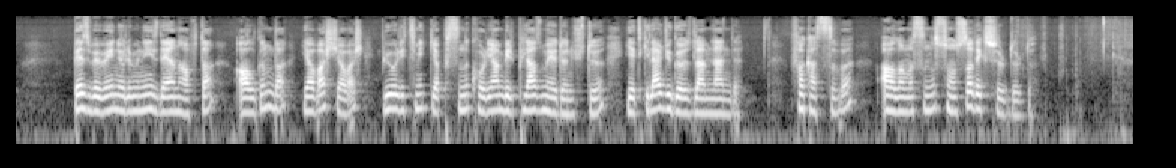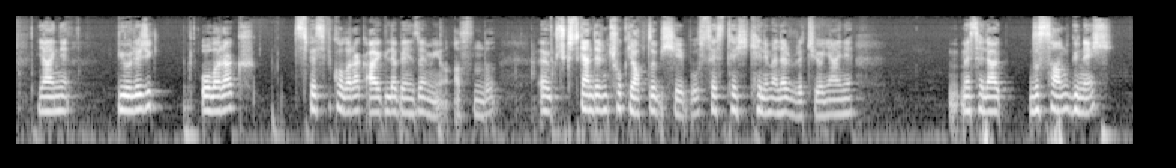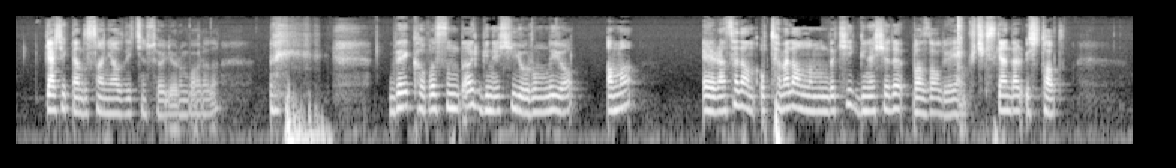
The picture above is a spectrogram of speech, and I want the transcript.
Bez bebeğin ölümünü izleyen hafta algın da yavaş yavaş biyoritmik yapısını koruyan bir plazmaya dönüştüğü yetkilerce gözlemlendi. Fakat sıvı ağlamasını sonsuza dek sürdürdü. Yani biyolojik olarak spesifik olarak algıyla benzemiyor aslında. Ee, Küçük İskender'in çok yaptığı bir şey bu. Ses teş kelimeler üretiyor. Yani mesela The Sun, güneş. Gerçekten The Sun yazdığı için söylüyorum bu arada. Ve kafasında güneşi yorumluyor. Ama evrensel an, o temel anlamındaki güneşe de baz alıyor. Yani Küçük İskender Üstad.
